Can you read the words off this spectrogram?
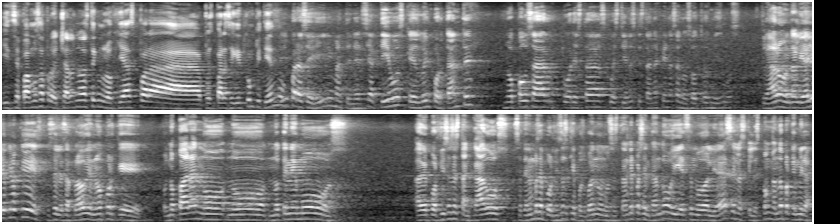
y, sepamos aprovechar las nuevas tecnologías para, pues, para seguir compitiendo. Sí, para seguir y mantenerse activos, que es lo importante, no pausar por estas cuestiones que están ajenas a nosotros mismos. Claro, en realidad yo creo que se les aplaude, ¿no? Porque pues no paran, no, no, no tenemos a deportistas estancados, o sea, tenemos deportistas que, pues bueno, nos están representando y estas modalidades en las que les pongan, ¿no? Porque mira,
